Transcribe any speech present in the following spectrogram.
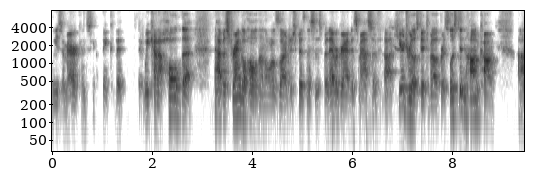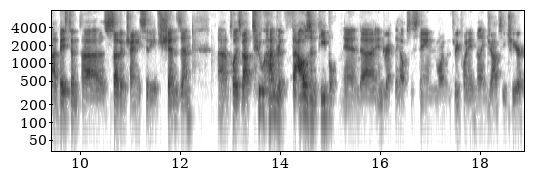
we as Americans you know, think that, that we kind of hold the have a stranglehold on the world's largest businesses. But Evergrande is massive, uh, huge real estate developers listed in Hong Kong, uh, based in uh, southern Chinese city of Shenzhen uh, employs about 200,000 people and uh, indirectly helps sustain more than 3.8 million jobs each year.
